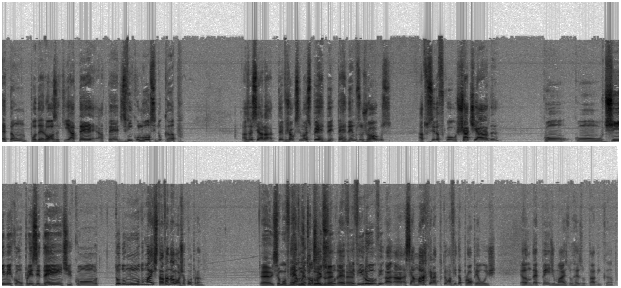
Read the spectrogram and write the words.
é tão poderosa que até, até desvinculou-se do campo. Às vezes o Ceará teve jogos que nós perde, perdemos os jogos, a torcida ficou chateada com, com o time, com o presidente, com todo mundo, mas estava na loja comprando. É, isso é um movimento um muito doido, absurdo, né? é. Virou, vi- a, a- assim, a marca ela tem uma vida própria hoje. Ela não depende mais do resultado em campo.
